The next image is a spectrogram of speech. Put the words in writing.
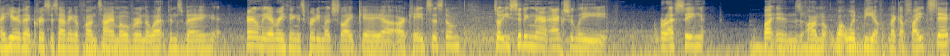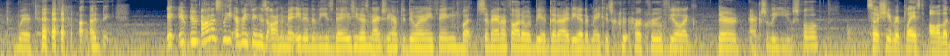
I hear that Chris is having a fun time over in the weapons bay. Apparently, everything is pretty much like a uh, arcade system. So he's sitting there actually pressing buttons on what would be a, like a fight stick with a, a, it, it, it- honestly, everything is automated these days. He doesn't actually have to do anything. But Savannah thought it would be a good idea to make his cr- her crew feel like they're actually useful. So she replaced all the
